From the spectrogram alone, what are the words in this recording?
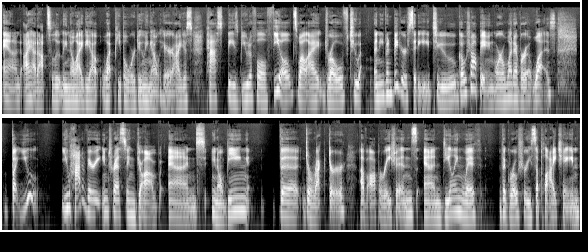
and I had absolutely no idea what people were doing out here. I just passed these beautiful fields while I drove to an even bigger city to go shopping or whatever it was. But you you had a very interesting job and you know being the director of operations and dealing with the grocery supply chain.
